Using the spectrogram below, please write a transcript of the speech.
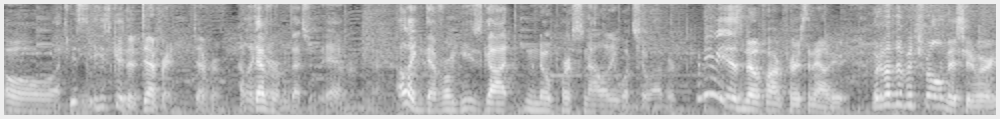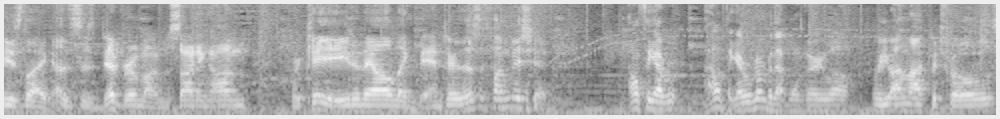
Oh, that's He's, mean. he's good though. Devrim. Devrim. I like Devrim. That's yeah. Devrim, yeah. I like Devrim. He's got no personality whatsoever. What do you mean he has no personality? What about the patrol mission where he's like, oh, this is Devrim, I'm signing on for Cayde, and they all like banter? That was a fun mission. I don't think I. Re- I don't think I remember that one very well. Where you unlock patrols.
